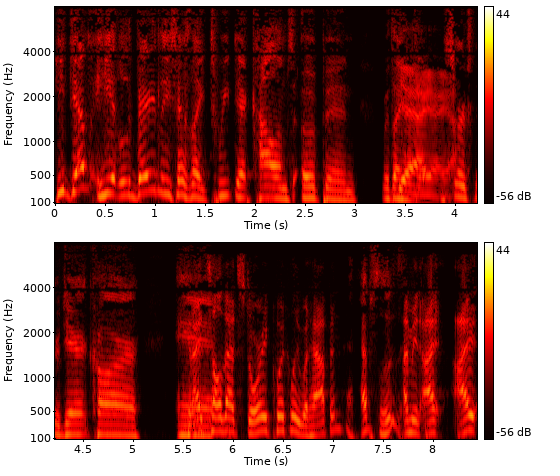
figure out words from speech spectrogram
He definitely. He at the very least has like TweetDeck columns open with like yeah, yeah, yeah. search for Derek Carr. And, Can I tell that story quickly? What happened? Absolutely. I mean, I I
